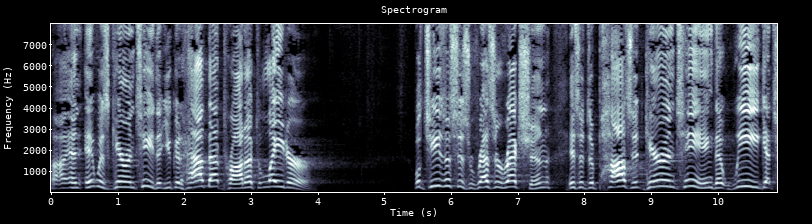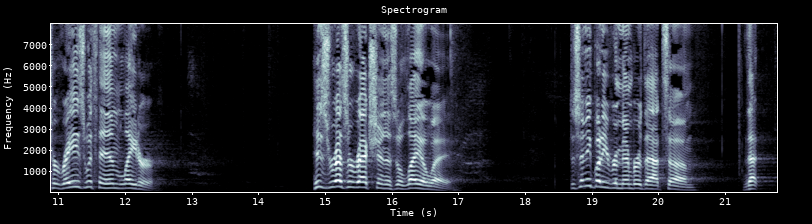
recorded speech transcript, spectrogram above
uh, and it was guaranteed that you could have that product later. Well, Jesus' resurrection is a deposit guaranteeing that we get to raise with him later. His resurrection is a layaway. Does anybody remember that, um, that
